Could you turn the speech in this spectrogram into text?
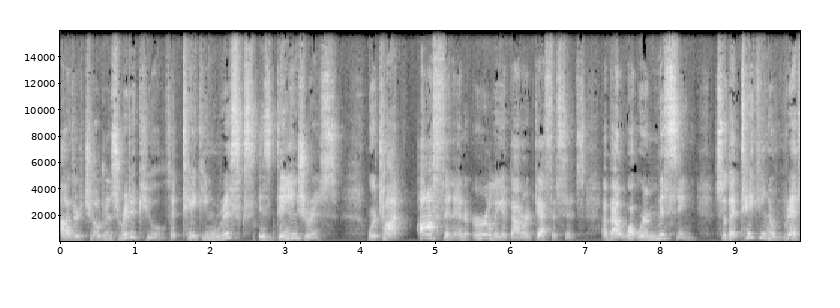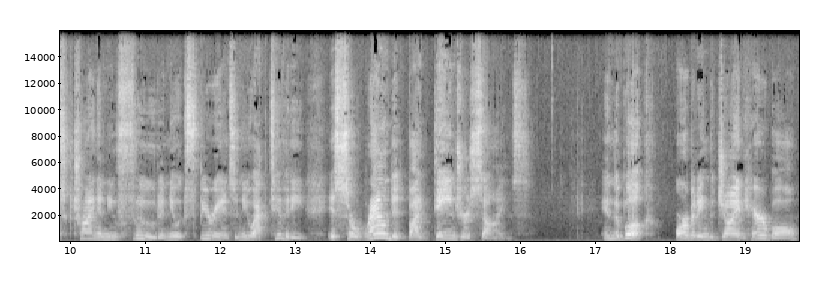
other children's ridicule, that taking risks is dangerous. We're taught often and early about our deficits, about what we're missing, so that taking a risk, trying a new food, a new experience, a new activity, is surrounded by danger signs. In the book, Orbiting the Giant Hairball,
